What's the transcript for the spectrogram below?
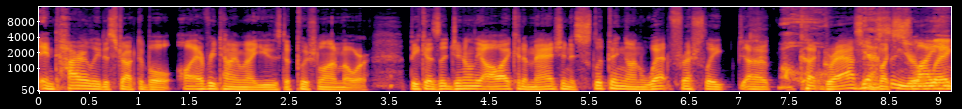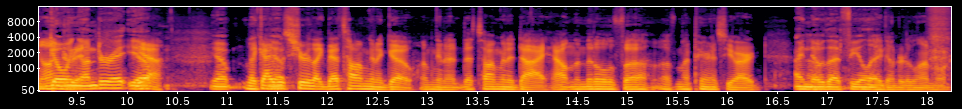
entirely destructible every time I used a push lawnmower because generally all I could imagine is slipping on wet, freshly uh, cut grass Yes, and like and your leg under going it. under it. Yep. Yeah. Yep. Like I Yep. was sure, like that's how I'm going to go. I'm gonna. That's how I'm going to die out in the middle of uh, of my parents' yard. I know uh, that feeling. leg under the lawnmower.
